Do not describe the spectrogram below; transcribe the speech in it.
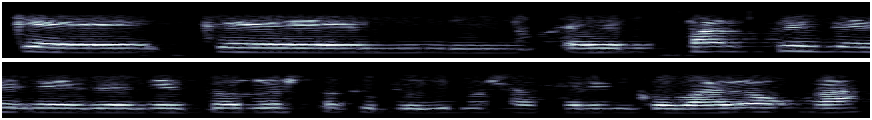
que, que mm, eh, parte de, de- todo esto que pudimos hacer en Covadonga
